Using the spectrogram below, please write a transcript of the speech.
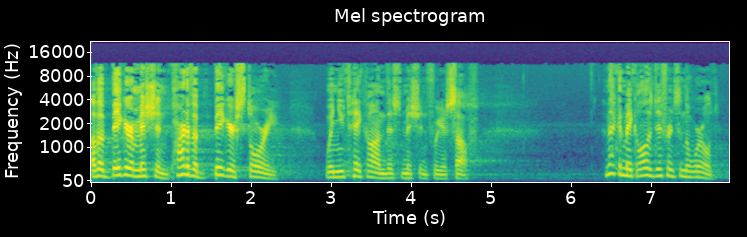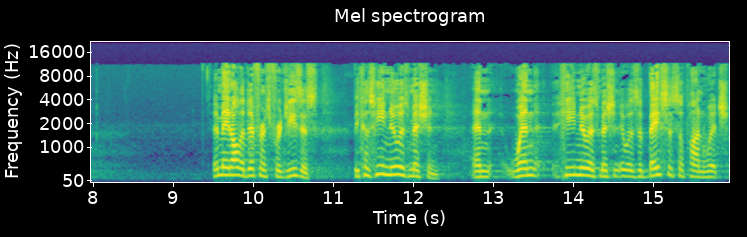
of a bigger mission, part of a bigger story when you take on this mission for yourself. And that can make all the difference in the world. It made all the difference for Jesus because he knew his mission. And when he knew his mission, it was the basis upon which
